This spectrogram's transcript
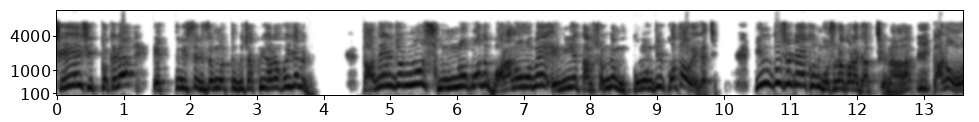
সে শিক্ষকেরা একত্রিশে ডিসেম্বর থেকে চাকরি হারা হয়ে যাবেন। তাদের জন্য শূন্য পদ বাড়ানো হবে, এ নিয়ে তার সঙ্গে মুখ্যমন্ত্রীর কথা হয়ে গেছে। কিন্তু সেটা এখন ঘোষণা করা যাচ্ছে না, কারণ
